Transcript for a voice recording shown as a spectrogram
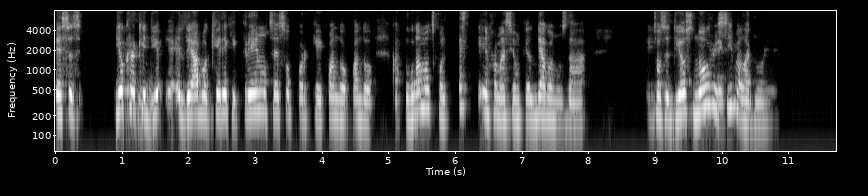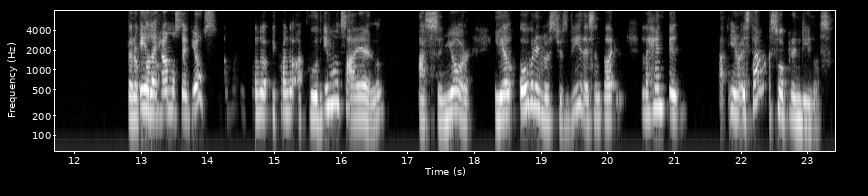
Ese es yo creo que el diablo quiere que creemos eso porque cuando, cuando actuamos con esta información que el diablo nos da, entonces Dios no recibe la gloria. Pero y alejamos de Dios. Cuando, y cuando acudimos a Él, al Señor, y Él obra en nuestras vidas, la, gente ah, you están sorprendidos.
